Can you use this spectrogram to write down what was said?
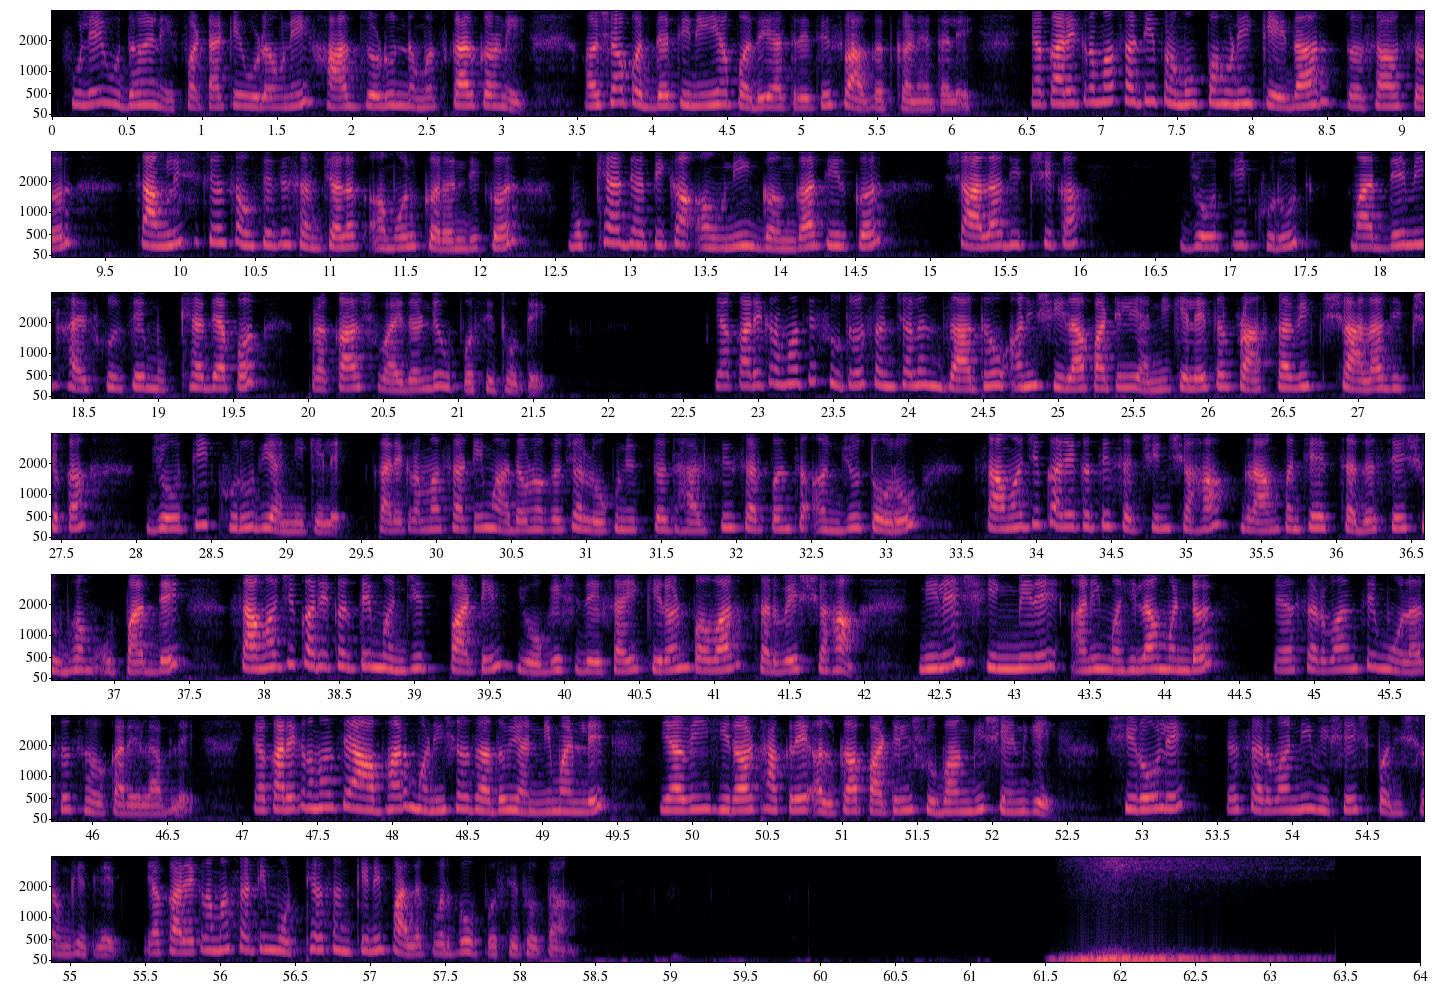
फुले उधळणे फटाके उडवणे हात जोडून नमस्कार करणे अशा पद्धतीने या पदयात्रेचे स्वागत करण्यात आले. या कार्यक्रमासाठी प्रमुख पाहुणे केदार रसाळ सर सांगली शिक्षण संस्थेचे संचालक अमोल करंदीकर मुख्याध्यापिका अवनी गंगातीरकर शालाधीक्षिका ज्योती खुरुत माध्यमिक हायस्कूलचे मुख्याध्यापक प्रकाश वायदंडे उपस्थित होते. या कार्यक्रमाचे सूत्रसंचालन जाधव आणि शीला पाटील यांनी केले तर प्रास्ताविक शालाधीक्षका ज्योती खुरुद यांनी केले. कार्यक्रमासाठी माधवनगरच्या लोकनियुक्त धाडसी सरपंच अंजू तोरो सामाजिक कार्यकर्ते सचिन शहा ग्रामपंचायत सदस्य शुभम उपाध्ये सामाजिक कार्यकर्ते मंजित पाटील योगेश देसाई किरण पवार सर्वेश शहा निलेश हिंगमिरे आणि महिला मंडळ या सर्वांचे मोलाचे सहकार्य लाभले. या कार्यक्रमाचे आभार मनीषा जाधव यांनी मानलेत. यावेळी हिरा ठाकरे अलका पाटील शुभांगी शेंडगे शिरोले या सर्वांनी विशेष परिश्रम घेतलेत. या कार्यक्रमासाठी मोठ्या संख्येने पालकवर्ग उपस्थित होता.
